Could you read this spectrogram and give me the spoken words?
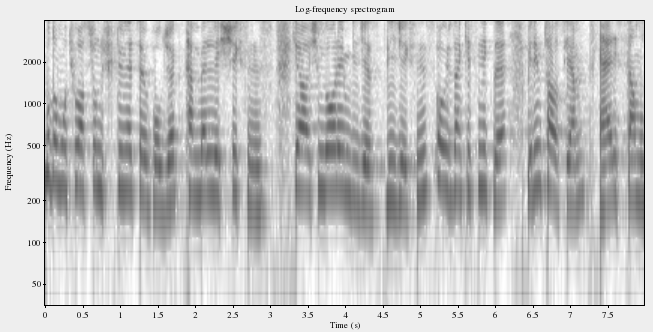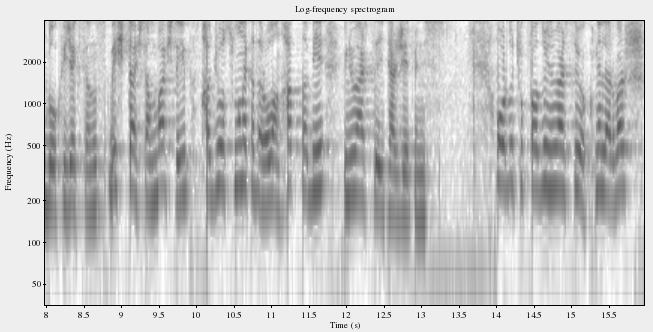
Bu da motivasyon düşüklüğüne sebep olacak. Tembelleşeceksiniz. Ya şimdi oraya mı gideceğiz diyeceksiniz. O yüzden kesinlikle benim tavsiyem eğer İstanbul'da okuyacaksanız Beşiktaş'tan başlayıp Hacı Osman'a kadar olan hatta bir üniversiteyi tercih etmeniz. Orada çok fazla üniversite yok. Neler var?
